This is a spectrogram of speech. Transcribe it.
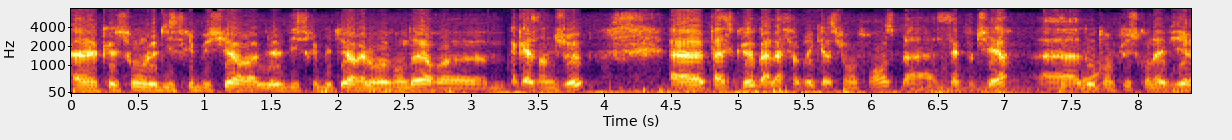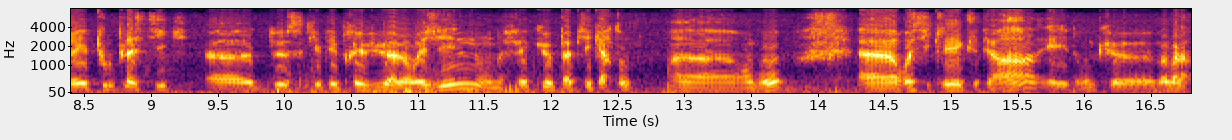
euh, que sont le distributeur, le distributeur et le revendeur magasin de jeux, parce que bah, la fabrication en France, bah, ça coûte cher. D'autant plus qu'on a viré tout le plastique de ce qui était prévu à l'origine. On ne fait que papier carton, en gros, recyclé, etc. Et donc bah, voilà.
